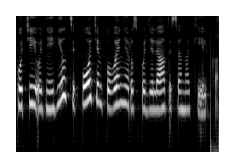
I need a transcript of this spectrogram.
по тій одній гілці потім повинні розподілятися на кілька.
